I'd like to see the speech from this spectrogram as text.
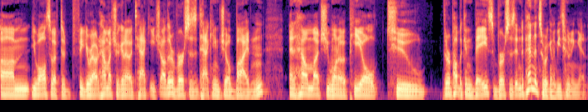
Um, you also have to figure out how much you're going to attack each other versus attacking Joe Biden, and how much you want to appeal to the Republican base versus independents who are going to be tuning in.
